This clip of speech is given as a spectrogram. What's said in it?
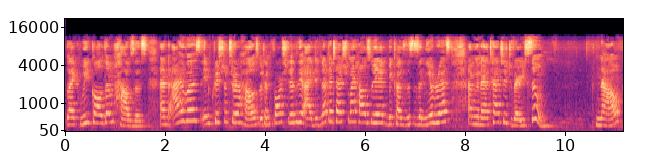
Like we call them houses. And I was in Krishnachura house but unfortunately I did not attach my house yet because this is a new dress. I'm gonna attach it very soon now,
